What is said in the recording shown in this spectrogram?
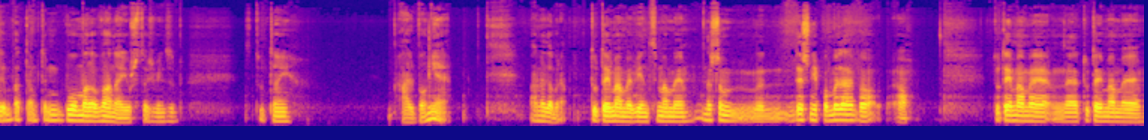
chyba tamtym było malowane już coś, więc tutaj albo nie. Ale dobra, tutaj mamy, więc mamy, zresztą też nie pomylę, bo o, Tutaj mamy, e, tutaj mamy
